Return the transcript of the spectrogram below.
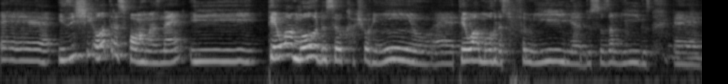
é, existe outras formas, né? E ter o amor do seu cachorrinho, é, ter o amor da sua família, dos seus amigos, é,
